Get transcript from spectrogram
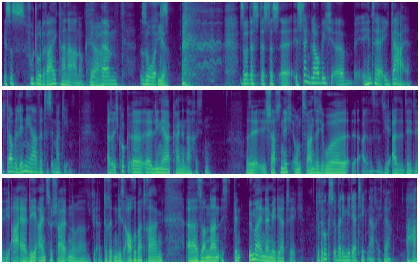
Ist es Futo 3? Keine Ahnung. Ja. Ähm, so, Vier. das, so, das, das, das äh, ist dann, glaube ich, äh, hinterher egal. Ich glaube, linear wird es immer geben. Also ich gucke äh, linear keine Nachrichten. Also ich schaff's nicht, um 20 Uhr äh, die, also die, die die ARD einzuschalten oder die Dritten, die es auch übertragen, äh, sondern ich bin immer in der Mediathek. Du guckst über die Mediathek-Nachrichten. Ja. Aha.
